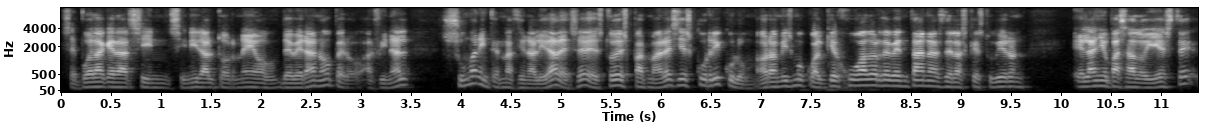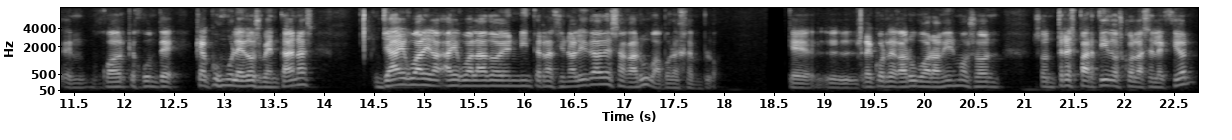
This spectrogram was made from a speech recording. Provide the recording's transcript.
se pueda quedar sin, sin ir al torneo de verano, pero al final suman internacionalidades. ¿eh? Esto es palmarés y es currículum. Ahora mismo cualquier jugador de ventanas de las que estuvieron el año pasado y este, un jugador que junte, que acumule dos ventanas, ya ha igualado en internacionalidades a Garuba, por ejemplo. Que el récord de Garuba ahora mismo son, son tres partidos con la selección,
